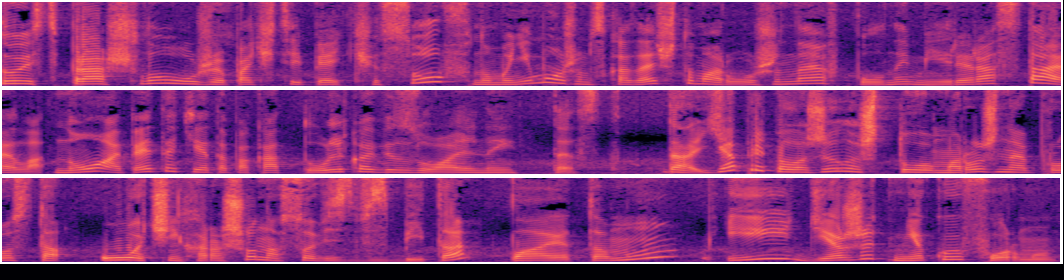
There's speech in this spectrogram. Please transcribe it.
То есть прошло уже почти 5 часов, но мы не можем сказать, что мороженое в полной мере растаяло. Но опять-таки это пока только визуальный тест. Да, я предположила, что мороженое просто очень хорошо на совесть взбито, поэтому и держит некую форму.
